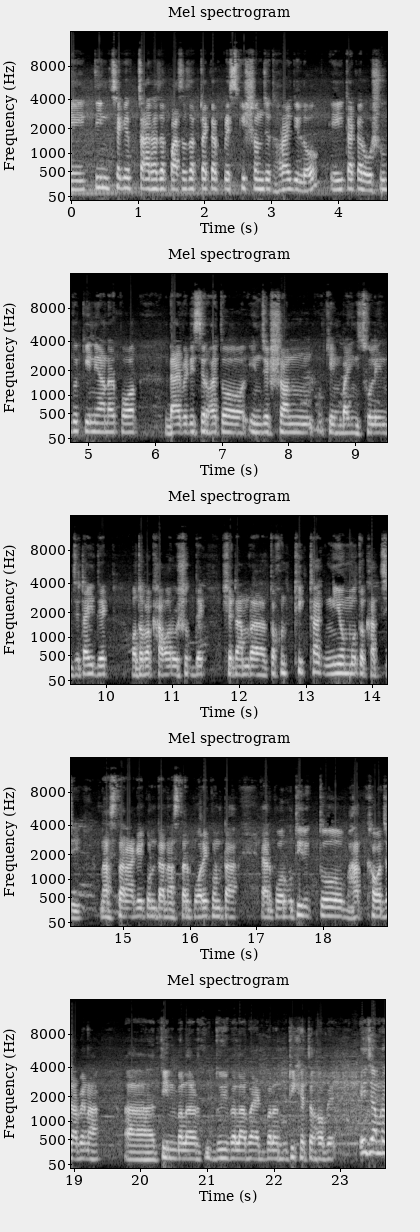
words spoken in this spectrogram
এই তিন থেকে চার হাজার, পাঁচ হাজার টাকার প্রেসক্রিপশন যে ধরাই দিল, এই টাকার ওষুধ কিনে আনার পর ডায়াবেটিসের হয়তো ইনজেকশন কিংবা ইনসুলিন যেটাই দেখ, অথবা খাওয়ার ওষুধ দেখ, সেটা আমরা তখন ঠিকঠাক নিয়ম মতো খাচ্ছি। নাস্তার আগে কোনটা, নাস্তার পরে কোনটা, এরপর অতিরিক্ত ভাত খাওয়া যাবে না। তিন বেলার দুই বেলা বা এক বেলা রুটি খেতে হবে। এই যে আমরা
